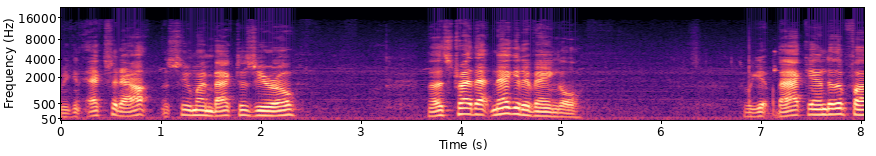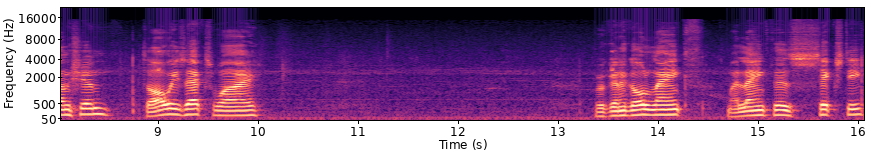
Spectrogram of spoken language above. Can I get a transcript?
We can exit out, assume I'm back to zero. Now let's try that negative angle. So we get back into the function. It's always xy. We're going to go length. My length is 60.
